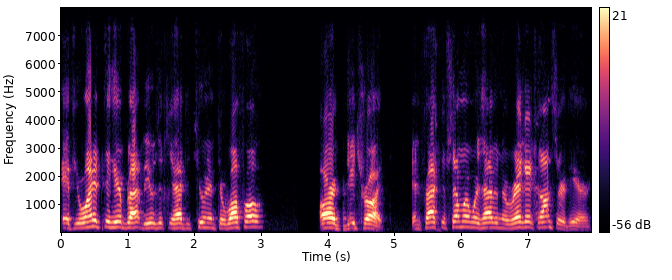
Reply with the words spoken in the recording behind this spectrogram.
If you wanted to hear black music, you had to tune into Buffalo or Detroit. In fact, if someone was having a reggae concert here,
